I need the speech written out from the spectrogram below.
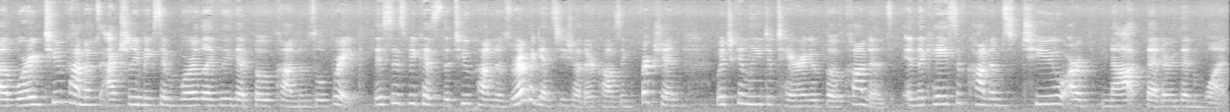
Um, wearing two condoms actually makes it more likely that both condoms will break. This is because the two condoms rub against each other, causing friction, which can lead to tearing of both condoms. In the case of condoms, two are not better than one.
